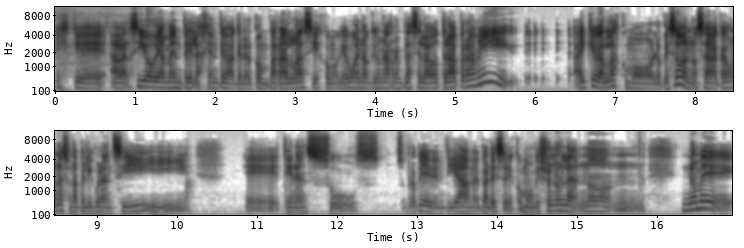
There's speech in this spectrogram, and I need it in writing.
es que, a ver, sí, obviamente la gente va a querer compararlas y es como que, bueno, que una reemplace a la otra. Para mí hay que verlas como lo que son, o sea, cada una es una película en sí y eh, tienen sus su propia identidad, me parece. Como que yo no la. No, no me.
